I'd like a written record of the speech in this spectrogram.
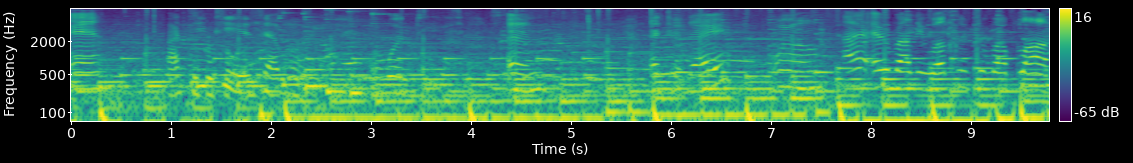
and my TT is having and and today, well, hi everybody, welcome to my vlog.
